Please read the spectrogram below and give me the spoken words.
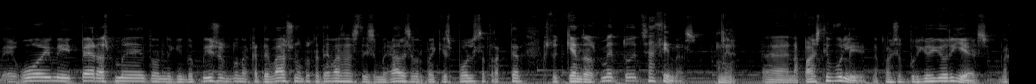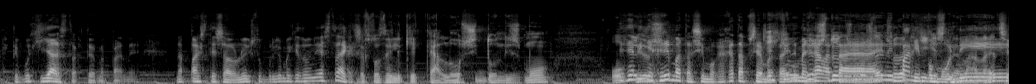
εγώ είμαι υπέρ ας πούμε, των κινητοποιήσεων του να κατεβάσουν όπως κατέβασαν στις μεγάλες ευρωπαϊκές πόλεις τα τρακτέρ στο κέντρο ας πούμε, της Αθήνας. Ναι. Ε, να πάνε στη Βουλή, να πάνε στο Υπουργείο Γεωργίας, να κατεβούν χιλιάδες τρακτέρ να πάνε. Να πάνε στη Θεσσαλονίκη στο Υπουργείο Μακεδονίας Τράκη. Εντάξει, αυτό θέλει και καλό συντονισμό ο Και θέλει και οποίος- χρήματα σήμερα, κακά τα ψέματα. Και- και είναι ο οποίος μεγάλα τα συντονισμός δεν έξοδα και υπάρχει και στην υπομονή. Ελλάδα, έτσι.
